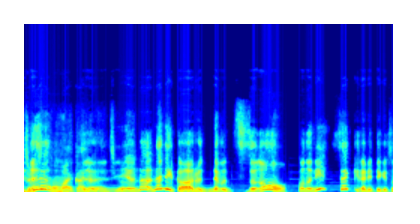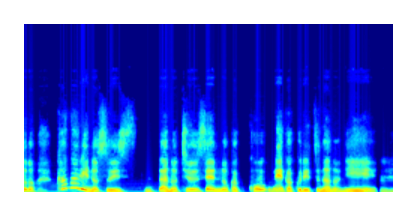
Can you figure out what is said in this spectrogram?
女王も毎回じゃない？違う？いや、な、何かある？でも、その、このに、さっきから言ってるけど、その、かなりの推、あの、抽選のかね、確率なのに、うん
